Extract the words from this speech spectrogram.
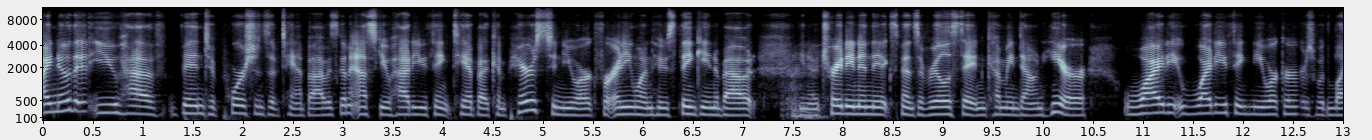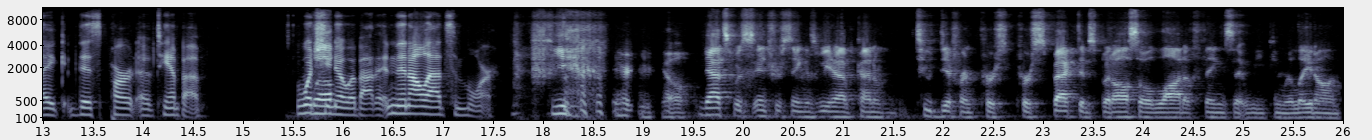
I know that you have been to portions of Tampa. I was going to ask you, how do you think Tampa compares to New York for anyone who's thinking about, you know, trading in the expensive real estate and coming down here? Why do you, why do you think New Yorkers would like this part of Tampa? What well, you know about it and then i'll add some more. Yeah. There you go. That's what's interesting is we have kind of two different pers- perspectives but also a lot of things that we can relate on.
